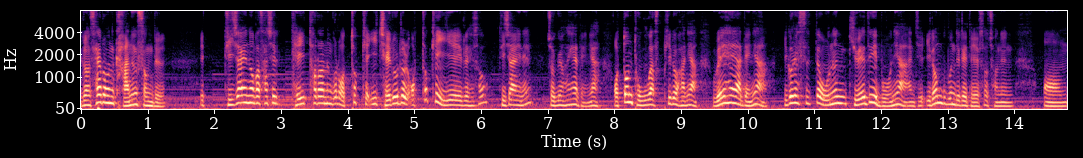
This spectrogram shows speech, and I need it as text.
이런 새로운 가능성들 디자이너가 사실 데이터라는 걸 어떻게 이 재료를 어떻게 이해를 해서 디자인에 적용해야 되냐 어떤 도구가 필요하냐 왜 해야 되냐 이걸 했을 때 오는 기회들이 뭐냐 이제 이런 부분들에 대해서 저는 어,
